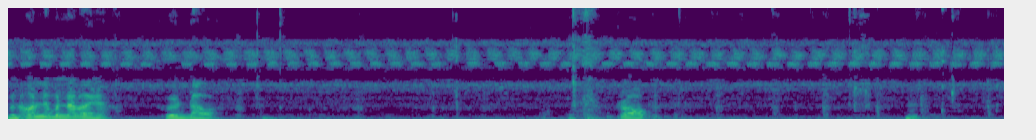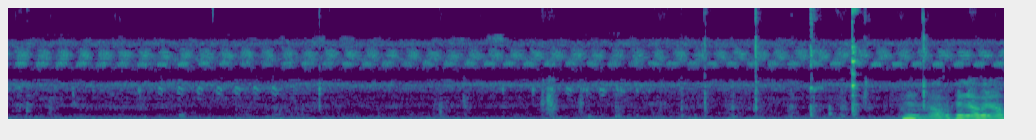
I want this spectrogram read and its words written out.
มันอ่อนแล้วมันอร่อยนะเกินเดากรอบอืมอืมเอาขึ้นแล้วไปแล้ว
